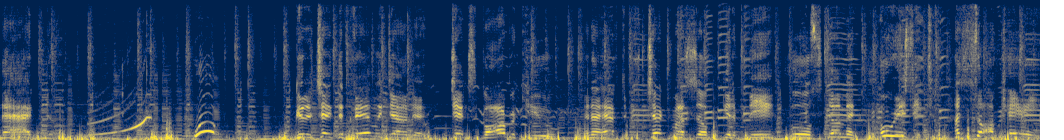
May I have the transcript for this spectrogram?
Magnum. Woo! I'm gonna take the family down to Dick's Barbecue, and I have to protect myself and get a big, full stomach. Or is it a saute?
